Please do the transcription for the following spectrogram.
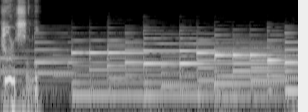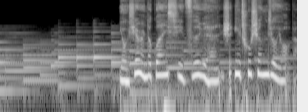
还有实力。有些人的关系资源是一出生就有的，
